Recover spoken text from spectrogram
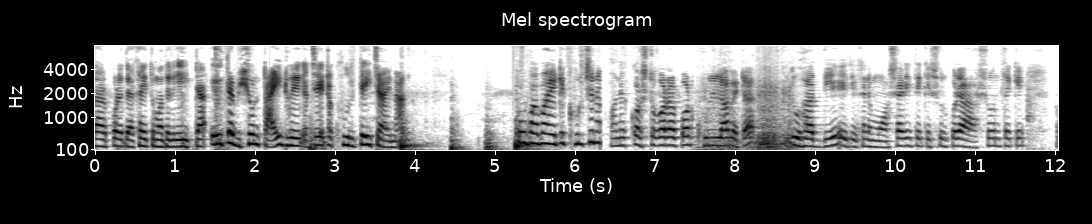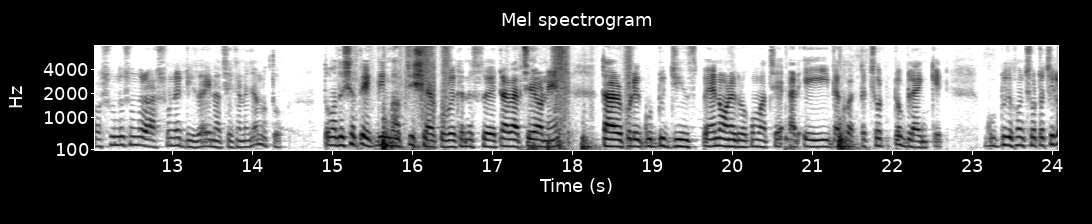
তারপরে দেখাই তোমাদের এইটা। এইটা ভীষণ টাইট হয়ে গেছে, এটা খুলতেই চায় না। ও বাবা, এটা খুলছে না। অনেক কষ্ট করার পর খুললাম এটা দু হাত দিয়ে, এই যেখানে মশারি থেকে শুরু করে আসন থেকে সুন্দর সুন্দর আসনের ডিজাইন আছে এখানে, জানো তো? তোমাদের সাথে একদিন ভাবছি শেয়ার করব। এখানে সোয়েটার আছে অনেক, তারপরে গুড্ডু জিন্স প্যান্ট অনেক রকম আছে, আর এই দেখো একটা ছোট্ট ব্ল্যাঙ্কেট গুড্ডু যখন ছোট ছিল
